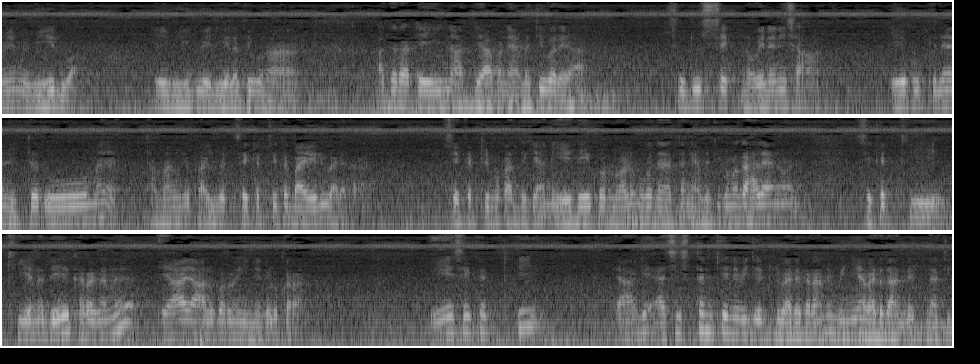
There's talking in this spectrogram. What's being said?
මේ විහිළුවක්. ඒ විහිළුවේ ලියලා තිබුණා අද රටේ ඉන්න අධ්‍යාපන ඇමතිවරයා සුදුස්සෙක් නොවන නිසා ඒ පුද්ගලයා නිතරම තමන්ගේ ප්‍රයිවට් සෙක්‍රටරියට බයලු වැඩ කරා. සෙක්‍රටරි මොකද්ද කියන්නේ? ඒ දේ කරනවලු මොකද නැත්නම් ඇමතිකම ගහලා යනවනේ. සෙක්‍රටරි කියන දේ කරගෙන එයා යාළු කරගෙන ඉන්නකලු කරන්නේ. ඒ සෙක්‍රටරි එයාගේ ඇසිස්ටන්ට් කියන විදිහට වැඩ කරන්නේ මිනිහා වැඩ දන්නෙත් නැති.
